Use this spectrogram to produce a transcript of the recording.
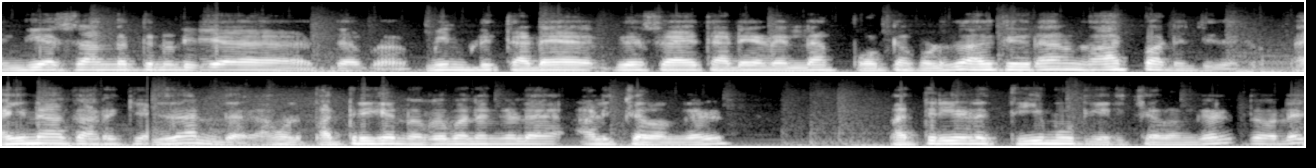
இந்திய அரசாங்கத்தினுடைய இந்த மீன்பிடி தடை விவசாய தடைகள் எல்லாம் போட்ட பொழுது அதுக்கு எதிராக நாங்க ஆர்ப்பாட்டம் செய்திருக்கோம் ஐநாக்கு அறிக்கை இதுதான் இந்த அவங்க பத்திரிகை நிறுவனங்களை அளித்தவங்க பத்திரிகைகளை தீமூட்டி எரிச்சவங்க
